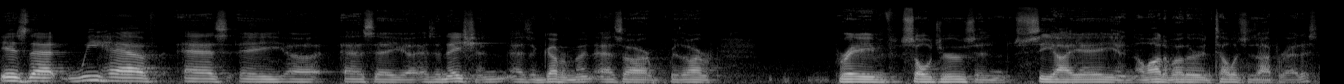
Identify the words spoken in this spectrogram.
is that we have, as a, uh, as, a, uh, as a nation, as a government, as our, with our brave soldiers and CIA and a lot of other intelligence apparatus,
